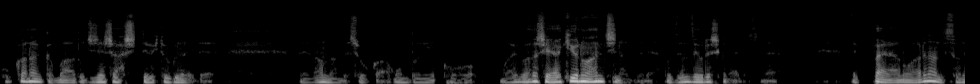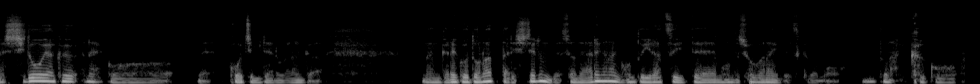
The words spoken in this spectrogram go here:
他なんかまあ、あと自転車走ってる人ぐらいで、ね、何なんでしょうか。本当に、こう、まあ、私は野球のアンチなんでね、これ全然嬉しくないですね。やっぱりあの、あれなんですよね、指導役、ね、こう、ね、コーチみたいなのがなんか、なんかね、こう怒鳴ったりしてるんですよね。あれがなんかほんとイラついて、もうほんとしょうがないんですけども、ほんとなんかこう、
